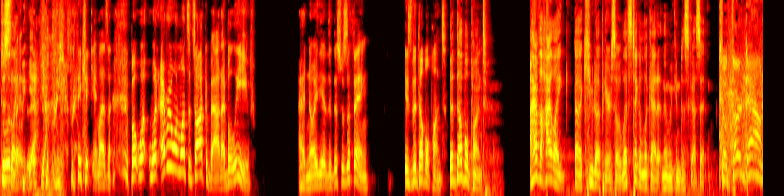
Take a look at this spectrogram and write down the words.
just little slightly. bit. Yeah, yeah. pretty, pretty good game last night. But what what everyone wants to talk about, I believe, I had no idea that this was a thing, is the double punt. The double punt. I have the highlight uh, queued up here, so let's take a look at it and then we can discuss it. So third down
